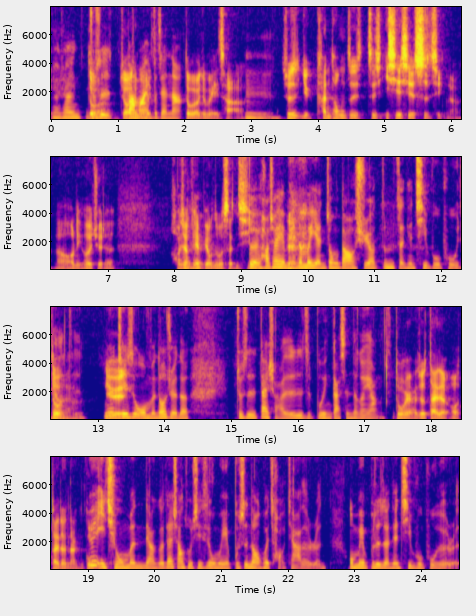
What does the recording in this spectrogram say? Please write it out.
好像对啊就是爸妈就好像没也不在那。对啊就没差，嗯，就是有看通这这一些些事情啊，然后你会觉得好像可以不用这么生气，对，好像也没那么严重到需要这么整天气噗噗这样啊子。因因为为其实我们都觉得，就是带小孩的日子不应该是那个样子。对啊，就带着哦带着难过。因为，以前我们两个在相处，其实我们也不是那种会吵架的人，我们也不是整天气噗噗的人，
